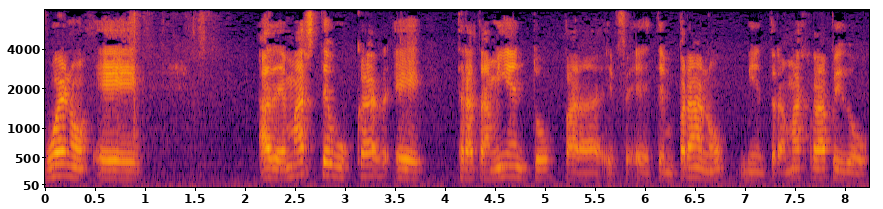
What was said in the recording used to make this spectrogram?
Bueno, eh, además de buscar eh, tratamiento para eh, temprano, mientras más rápido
